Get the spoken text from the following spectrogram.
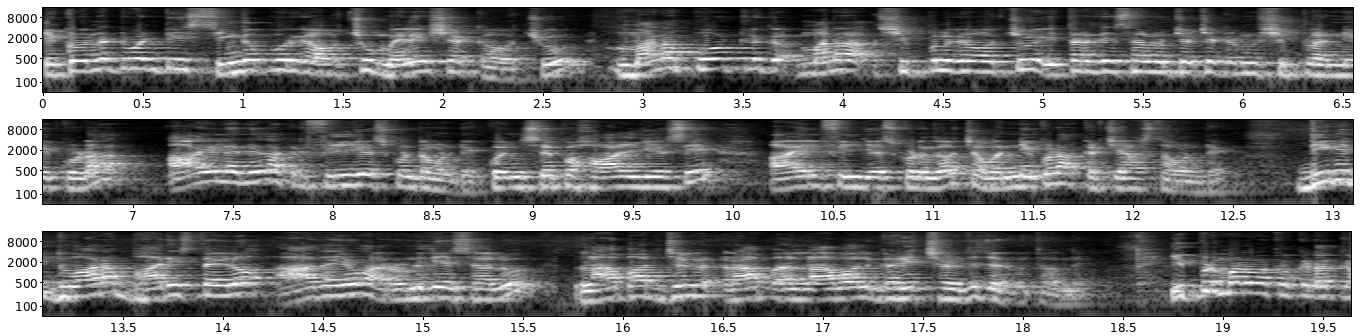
ఇక్కడ ఉన్నటువంటి సింగపూర్ కావచ్చు మలేషియా కావచ్చు మన పోర్ట్లు మన షిప్పులు కావచ్చు ఇతర దేశాల నుంచి వచ్చేటటువంటి షిప్లు అన్నీ కూడా ఆయిల్ అనేది అక్కడ ఫిల్ చేసుకుంటూ ఉంటాయి. కొంచెంసేపు హాల్ చేసి ఆయిల్ ఫిల్ చేసుకోవడం కావచ్చు అవన్నీ కూడా అక్కడ చేస్తూ ఉంటాయి. దీని ద్వారా భారీ స్థాయిలో ఆదాయం ఆ రెండు దేశాలు లాభార్జలు లాభ- లాభాలు గడించడం అయితే జరుగుతుంది. ఇప్పుడు మనం అక్కడ ఒక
